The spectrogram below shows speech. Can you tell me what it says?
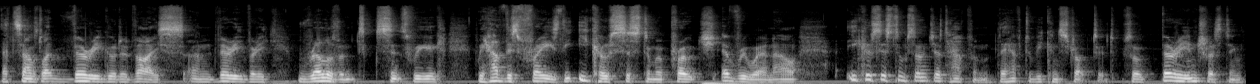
That sounds like very good advice and very, very relevant since we we have this phrase, the ecosystem approach everywhere now. Ecosystems don't just happen; they have to be constructed. So very interesting.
